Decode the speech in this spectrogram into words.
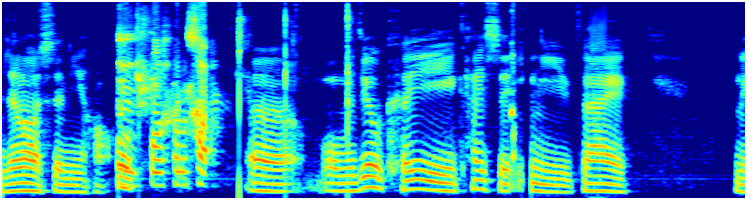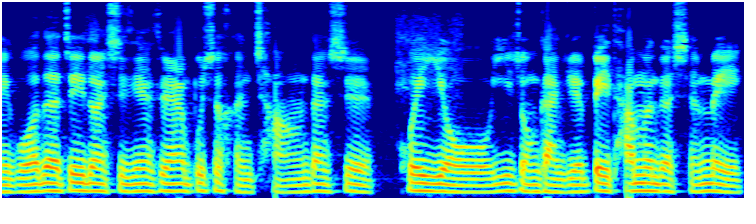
任老师你好。嗯，我很好。呃，我们就可以开始。你在美国的这一段时间虽然不是很长，但是会有一种感觉被他们的审美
